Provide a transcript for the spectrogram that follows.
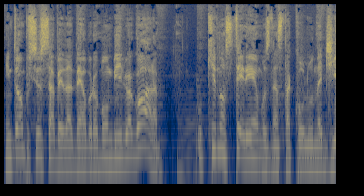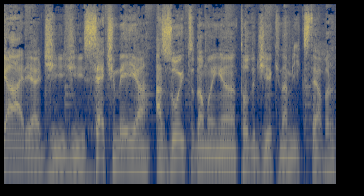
Então, eu preciso saber da Débora Bombilho agora. O que nós teremos nesta coluna diária de, de sete e meia às 8 da manhã, todo dia aqui na Mix, Débora?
